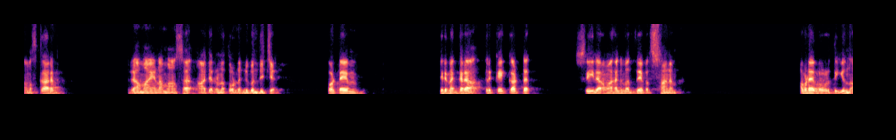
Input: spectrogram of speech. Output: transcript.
നമസ്കാരം. രാമായണ മാസ ആചരണത്തോടനുബന്ധിച്ച് കോട്ടയം തിരുനക്കര തൃക്കൈക്കാട്ട് ശ്രീരാമ ഹനുമത് ദേവസ്ഥാനം അവിടെ പ്രവർത്തിക്കുന്ന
